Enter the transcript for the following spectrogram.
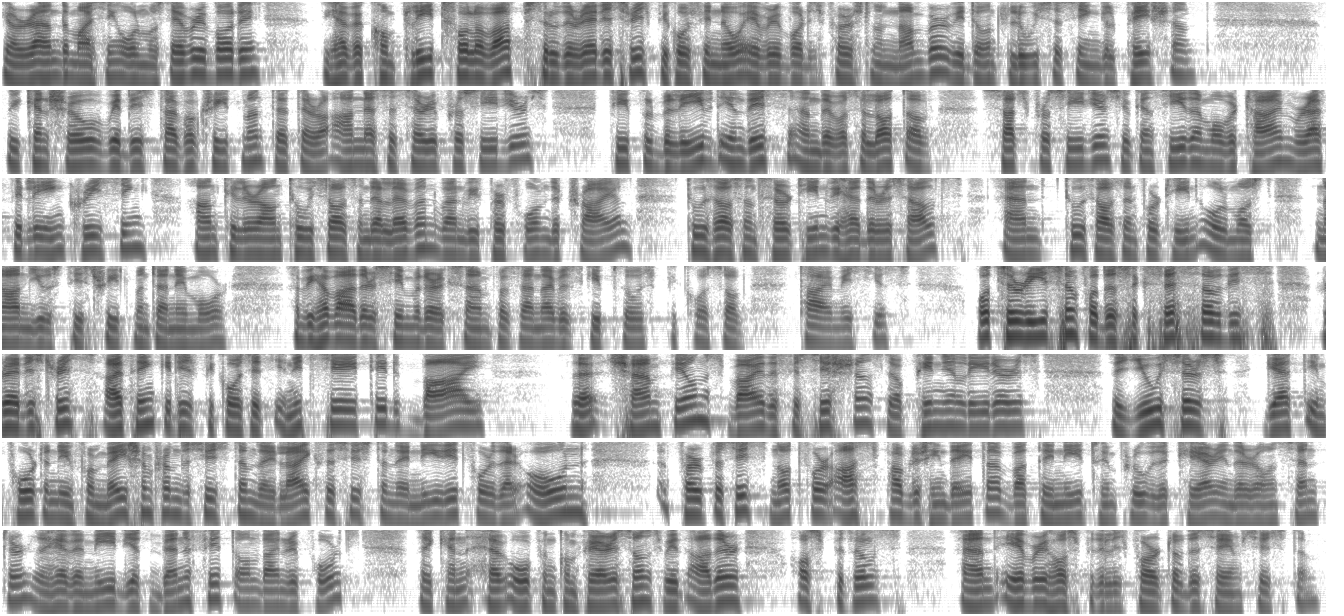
We are randomizing almost everybody. We have a complete follow-up through the registries because we know everybody's personal number. We don't lose a single patient. We can show with this type of treatment that there are unnecessary procedures. People believed in this, and there was a lot of such procedures. You can see them over time rapidly increasing until around 2011 when we performed the trial. 2013 we had the results and 2014 almost none used this treatment anymore. And we have other similar examples and I will skip those because of time issues. What's the reason for the success of these registries? I think it is because it's initiated by the champions, by the physicians, the opinion leaders, the users get important information from the system, they like the system, they need it for their own purposes, not for us publishing data, but they need to improve the care in their own center. They have immediate benefit, online reports. They can have open comparisons with other hospitals, and every hospital is part of the same system.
